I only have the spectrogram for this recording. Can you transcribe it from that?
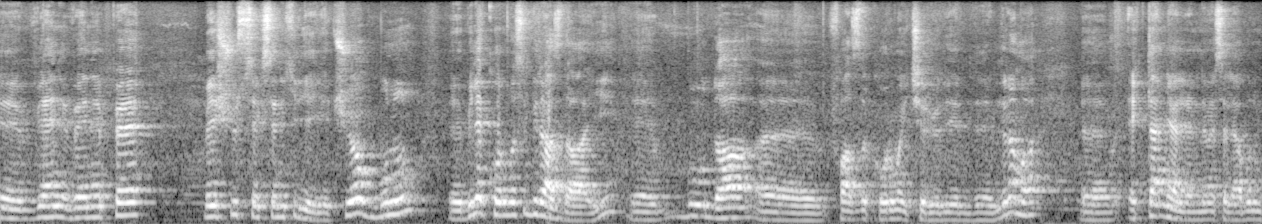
e, VNP 582 diye geçiyor. Bunun e, bilek koruması biraz daha iyi. E, bu daha fazla koruma içeriyor diye denebilir ama eklem yerlerinde mesela bunun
